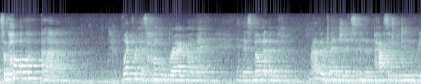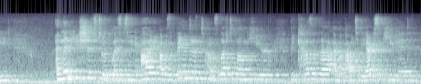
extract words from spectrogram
So Paul um, went from his humble brag moment and this moment of rather vengeance in the passage we didn't read and then he shifts to a place of saying, I, I was abandoned, I was left alone here. Because of that, I'm about to be executed.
